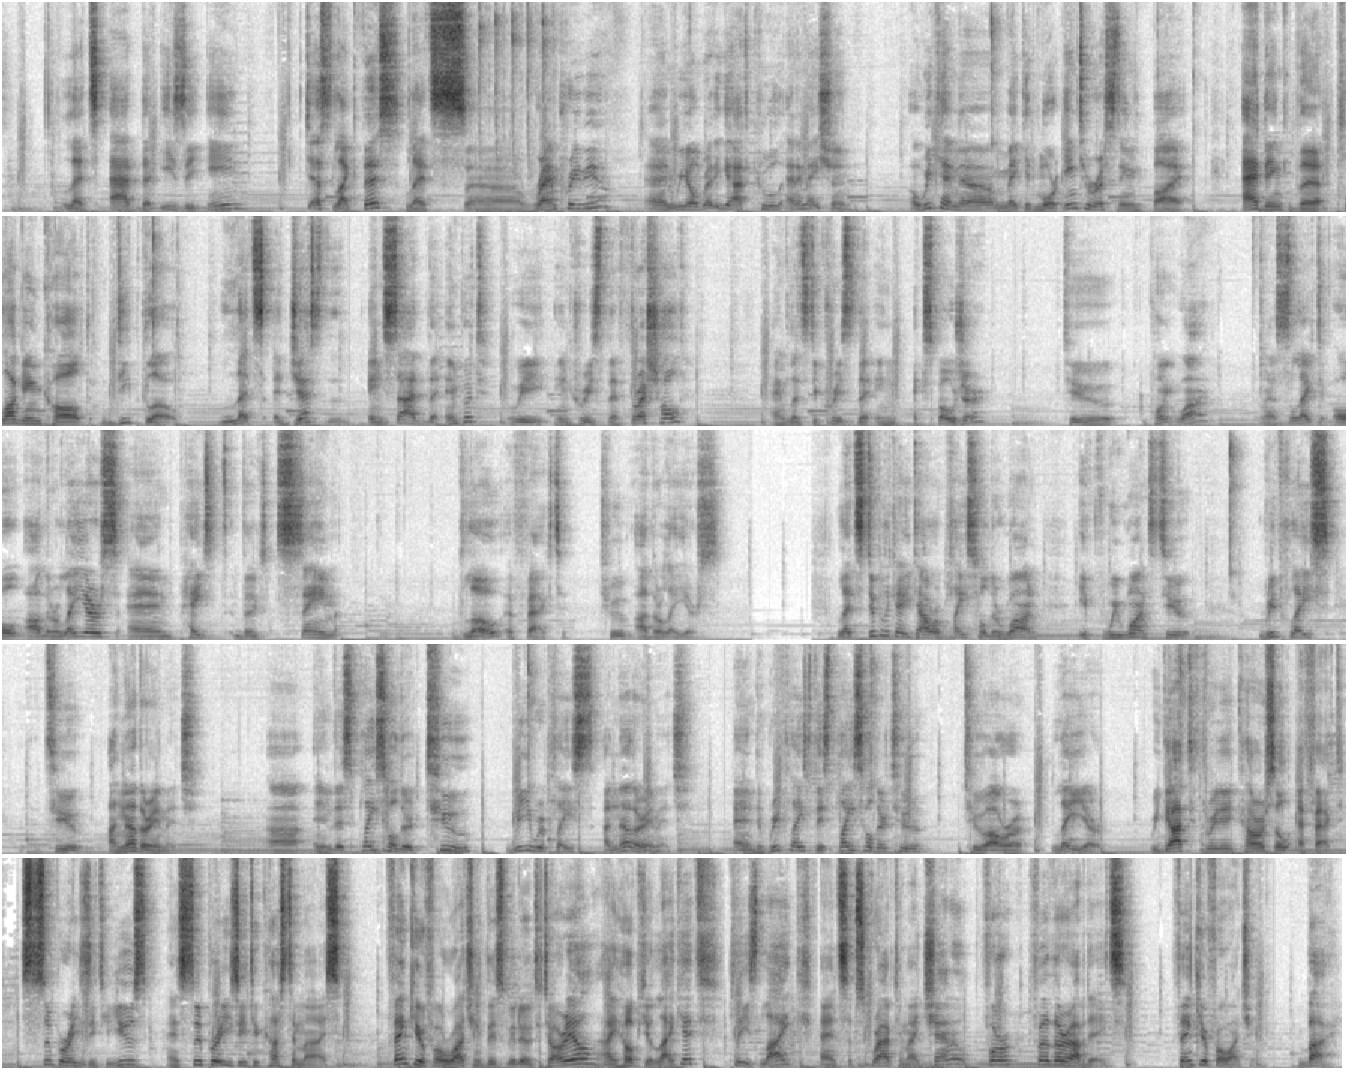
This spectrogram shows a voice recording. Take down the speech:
Let's add the easy in, just like this. Let's uh, RAM preview, and we already got cool animation. Uh, we can uh, make it more interesting by adding the plugin called Deep Glow. Let's adjust inside the input. We increase the threshold and let's decrease the exposure to point 0.1. uh, select all other layers and paste the same glow effect to other layers. Let's duplicate our placeholder 1 if we want to replace to another image. Uh, in this placeholder 2, we replace another image and replace this placeholder 2 to our layer. We got 3D carousel effect super easy to use and super easy to customize. Thank you for watching this video tutorial, I hope you like it. Please like and subscribe to my channel for further updates. Thank you for watching. Bye.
